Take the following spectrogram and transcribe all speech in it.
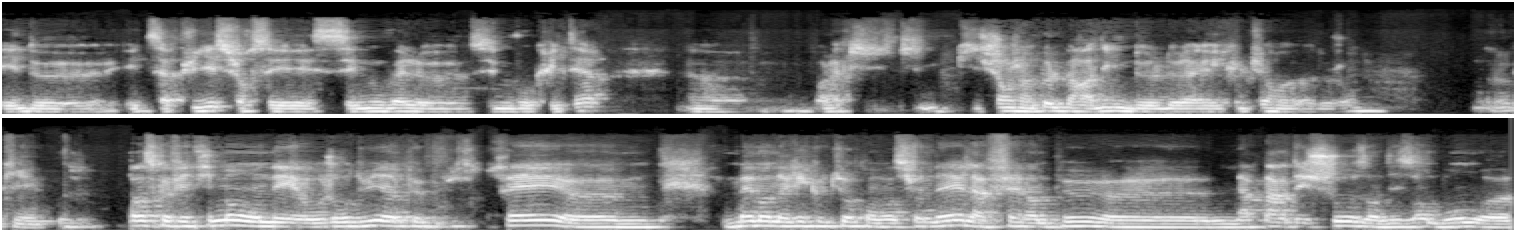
et de, s'appuyer sur ces, nouvelles, ces nouveaux critères voilà, qui, changent un peu le paradigme de l'agriculture d'aujourd'hui. Je pense qu'effectivement, on est aujourd'hui un peu plus prêt, euh, même en agriculture conventionnelle, à faire un peu euh, la part des choses en disant bon, euh,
